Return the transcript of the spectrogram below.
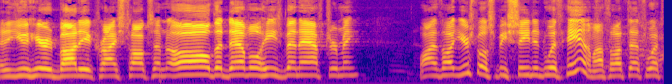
And you hear the body of Christ talk something, oh, the devil, he's been after me. Well, I thought you're supposed to be seated with him. I thought that's what.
